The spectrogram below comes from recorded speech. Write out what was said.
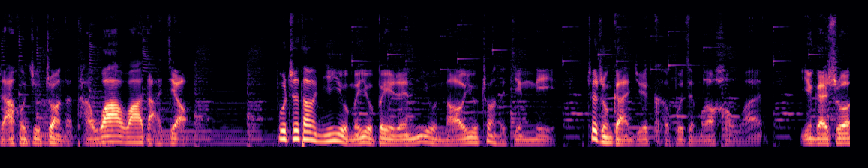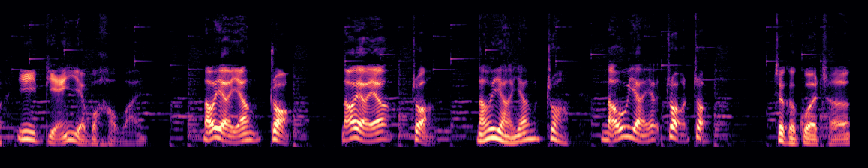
然后就撞得他哇哇大叫。不知道你有没有被人又挠又撞的经历？这种感觉可不怎么好玩，应该说一点也不好玩。挠痒痒撞。挠痒痒撞，挠痒痒撞，挠痒痒撞撞，这个过程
